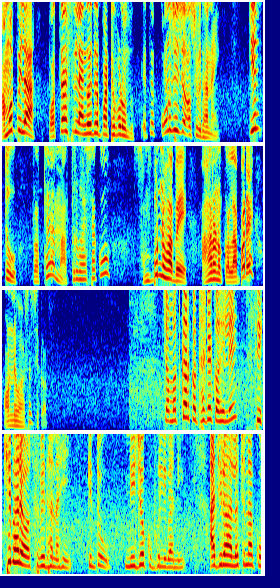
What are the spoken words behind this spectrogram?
ଆମ ପିଲା ପଚାଶଟି ଲାଙ୍ଗୁଏଜରେ ପାଠ ପଢ଼ନ୍ତୁ ଏଥିରେ କୌଣସି ଅସୁବିଧା ନାହିଁ। କିନ୍ତୁ ପ୍ରଥମେ ମାତୃଭାଷାକୁ ସମ୍ପୂର୍ଣ୍ଣ ଭାବେ ଆହରଣ କଲା ପରେ ଅନ୍ୟ ଭାଷା ଶିଖାନ୍ତୁ। ଚମତ୍କାର କଥାଟେ କହିଲେ ଶିଖିବାରେ ଅସୁବିଧା ନାହିଁ କିନ୍ତୁ ନିଜକୁ ଭୁଲିବାନି। ଆଜିର ଆଲୋଚନାକୁ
